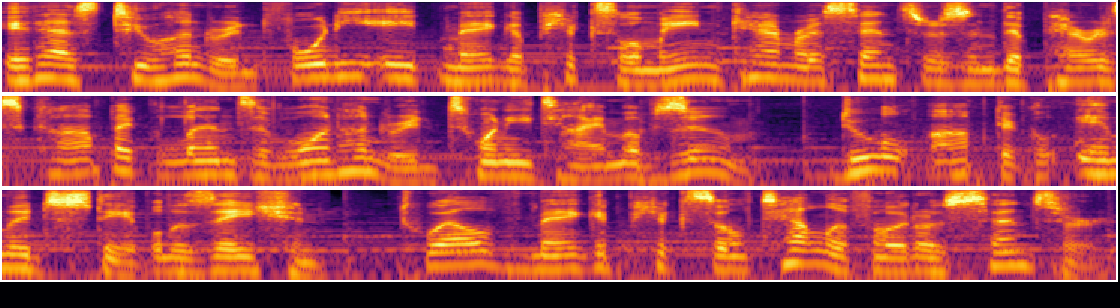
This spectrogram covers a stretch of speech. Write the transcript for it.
It has 248 megapixel main camera sensors and the periscopic lens of 120 time of zoom dual optical image stabilization, 12 megapixel telephoto sensor,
